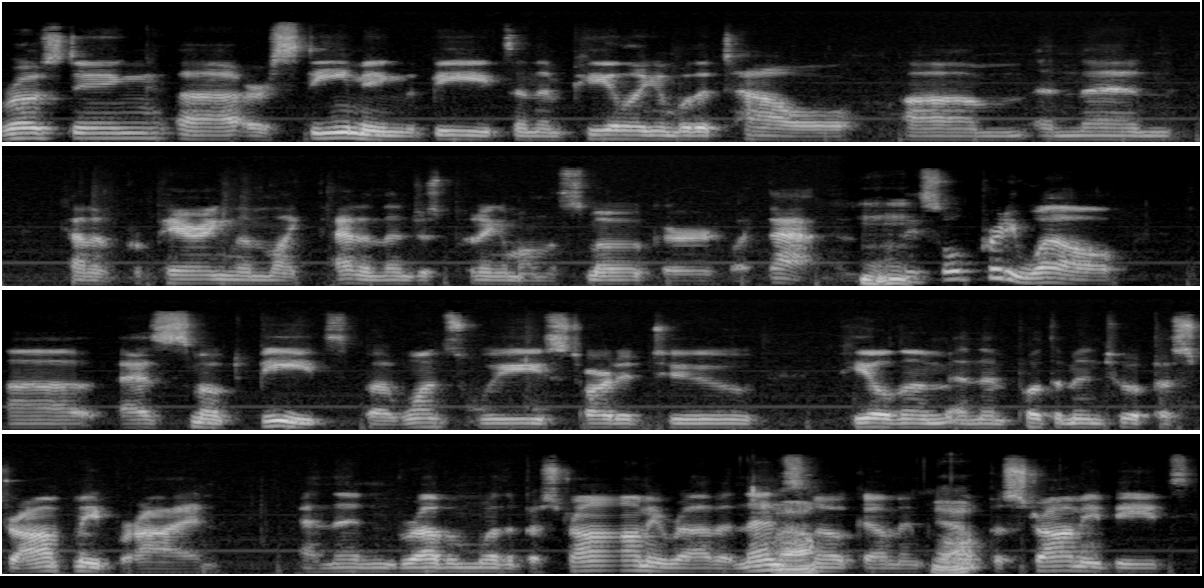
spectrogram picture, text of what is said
roasting uh, or steaming the beets and then peeling them with a towel. Um, and then kind of preparing them like that and then just putting them on the smoker like that. Mhm. They sold pretty well uh, as smoked beets, but once we started to peel them and then put them into a pastrami brine and then rub them with a pastrami rub and then Wow. smoke them and call Yeah. them pastrami beets,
